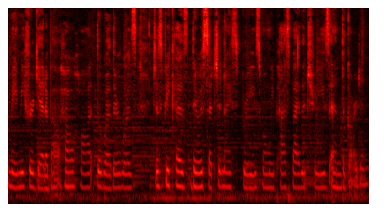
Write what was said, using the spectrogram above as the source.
made me forget about how hot the weather was just because there was such a nice breeze when we passed by the trees and the garden.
